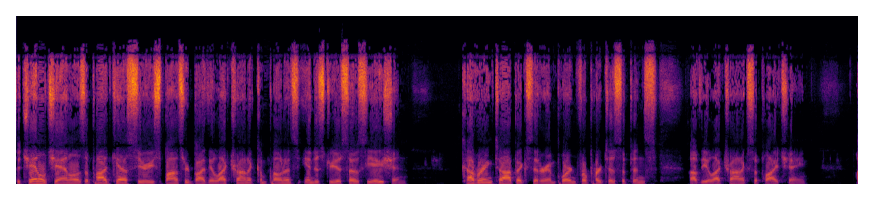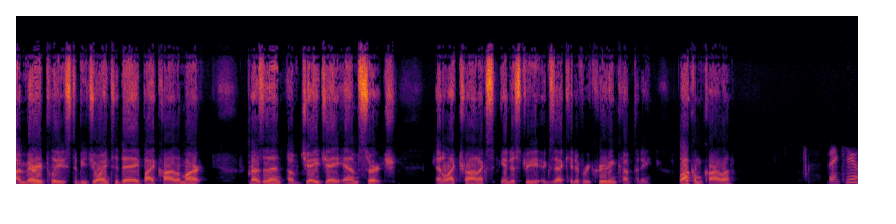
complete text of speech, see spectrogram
The Channel Channel is a podcast series sponsored by the Electronic Components Industry Association, covering topics that are important for participants of the electronic supply chain. I'm very pleased to be joined today by Carla Mahrt, President of JJM Search, an electronics industry executive recruiting company. Welcome, Carla. Thank you.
